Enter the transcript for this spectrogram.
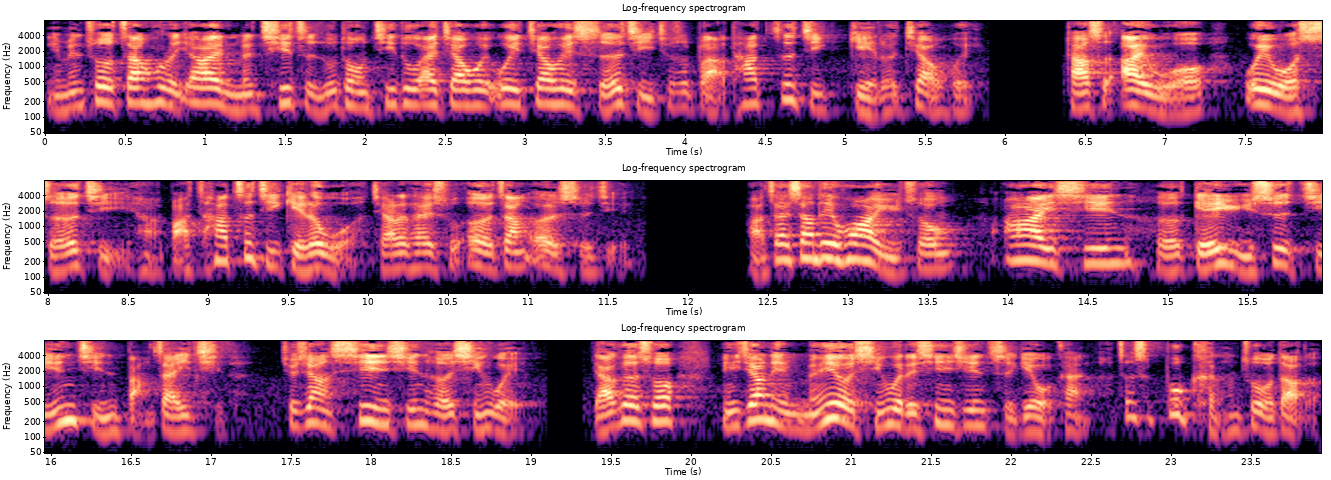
你们做丈夫的要爱你们妻子，如同基督爱教会，为教会舍己，就是把他自己给了教会。他是爱我，为我舍己，哈，把他自己给了我。加勒太书二章二十节，啊，在上帝话语中。爱心和给予是紧紧绑在一起的，就像信心和行为。雅各说：“你将你没有行为的信心指给我看，这是不可能做到的；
